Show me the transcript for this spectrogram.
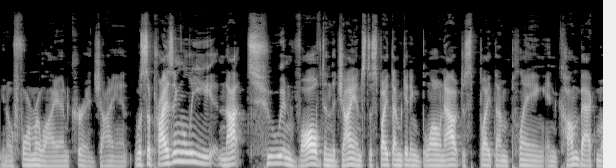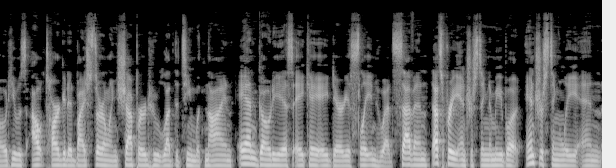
you know, former Lion, current Giant, was surprisingly not too involved in the Giants despite them getting blown out, despite them playing in comeback mode. He was out targeted by Sterling Shepard, who led the team with nine, and Godius, aka Darius Slayton, who had seven. That's pretty interesting to me, but interestingly and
